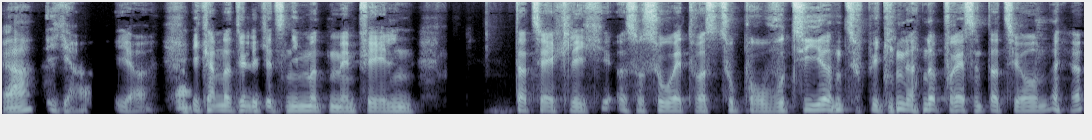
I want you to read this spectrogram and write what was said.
ja. Ja, ja. Ja. Ich kann natürlich jetzt niemandem empfehlen, tatsächlich also so etwas zu provozieren zu Beginn einer Präsentation. Ja.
